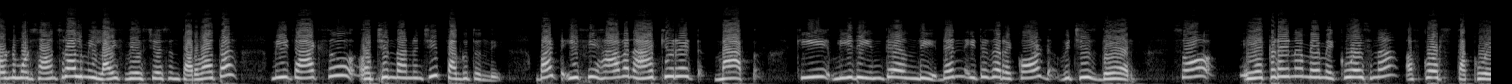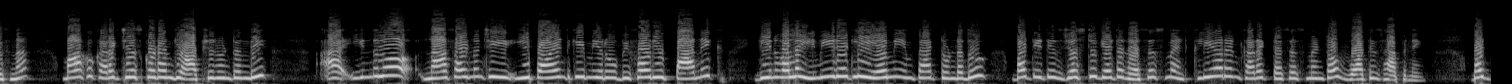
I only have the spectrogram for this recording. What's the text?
రెండు మూడు సంవత్సరాలు మీ లైఫ్ వేస్ట్ చేసిన తర్వాత మీ ట్యాక్స్ వచ్చిన దాని నుంచి తగ్గుతుంది. But if you have an accurate మ్యాప్కి మీది ఇంతే ఉంది then it is a record which is there so ఎక్కడైనా మేము ఎక్కువ వేసినా అఫ్ కోర్స్ తక్కువ వేసినా మాకు కరెక్ట్ చేసుకోవడానికి ఆప్షన్ ఉంటుంది. ఇందులో నా సైడ్ నుంచి ఈ పాయింట్కి మీరు బిఫోర్ యూ పానిక్ దీనివల్ల ఇమీడియట్లీ ఏమీ ఇంపాక్ట్ ఉండదు. But it is just to get an assessment clear and correct assessment of what is happening but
